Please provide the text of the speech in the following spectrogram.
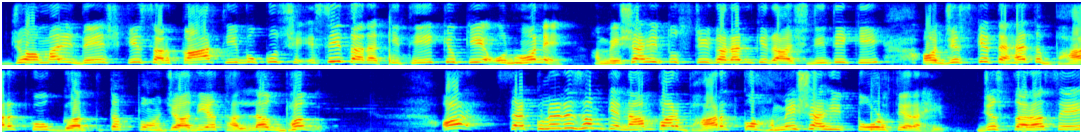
जो हमारी देश की सरकार थी, वो कुछ इसी तरह की थी क्योंकि उन्होंने हमेशा ही तुष्टिकरण की राजनीति की और जिसके तहत भारत को गर्त तक पहुँचा दिया था लगभग। और सेकुलरिज्म के नाम पर भारत को हमेशा ही तोड़ते रहे। जिस तरह से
